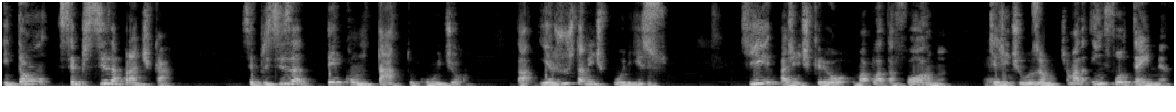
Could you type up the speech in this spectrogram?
Então, você precisa praticar. Você precisa ter contato com o idioma. Tá? E é justamente por isso que a gente criou uma plataforma que a gente usa chamada Infotainment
